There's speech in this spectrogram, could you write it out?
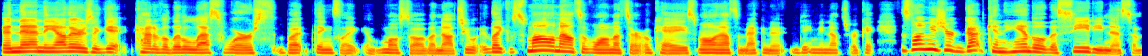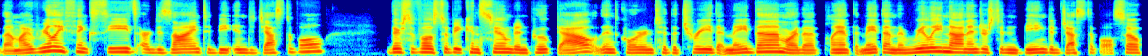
and then the others get kind of a little less worse, but things like most of the nuts, too like small amounts of walnuts are okay. Small amounts of macadamia nuts are okay. As long as your gut can handle the seediness of them. I really think seeds are designed to be indigestible. They're supposed to be consumed and pooped out according to the tree that made them or the plant that made them. They're really not interested in being digestible. So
